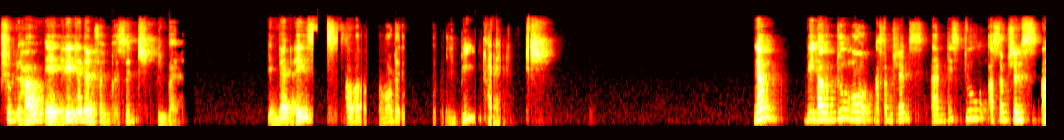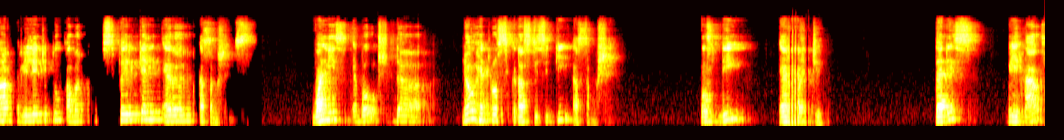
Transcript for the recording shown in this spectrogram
should have a greater than 5% p-value. In that case, our model will be adequate. Now, we have two more assumptions, and these two assumptions are related to our spherical error assumptions. One is about the no heteroscedasticity assumption of the error. That is, we have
